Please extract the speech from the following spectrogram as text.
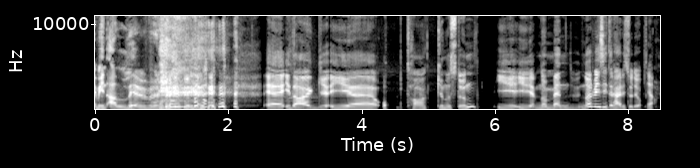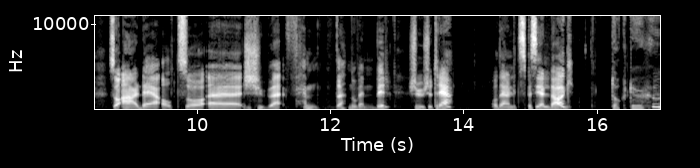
I mean, I live. Eh, I dag, i eh, opptakende stund, i, i, når, men når vi sitter her i studio, Ja. så er det altså eh, 25. november 2023. Og det er en litt spesiell dag. Doctor Who.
